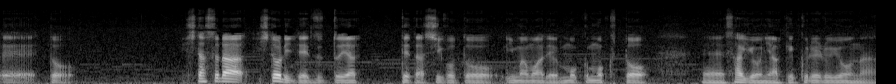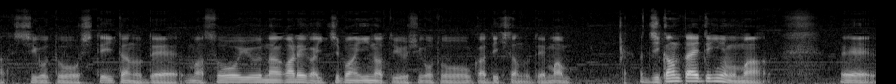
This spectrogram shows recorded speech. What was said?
えっ、とひたすら1人でずっとやってた仕事を今まで黙々と、えー、作業に明け暮れるような仕事をしていたので、まあ、そういう流れが一番いいなという仕事ができたので、まあ、時間帯的にも、まあえー、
